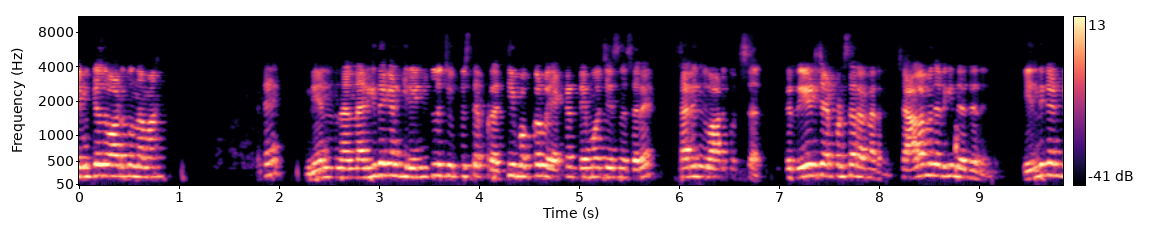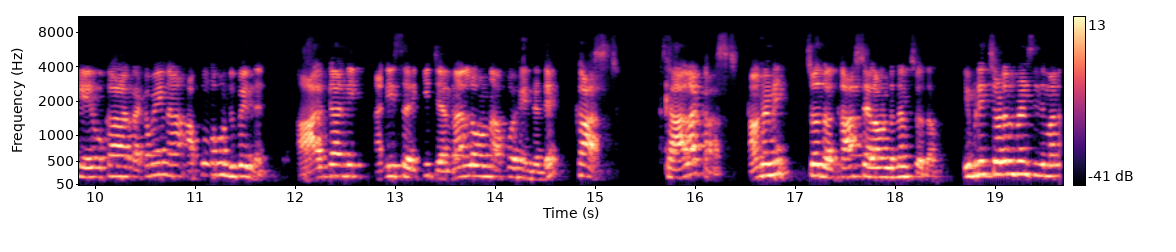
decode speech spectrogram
కెమికల్ వాడుకుందామా? అంటే నేను నన్ను అడిగితే కనుక రెండింటిలో చూపిస్తే ప్రతి ఒక్కళ్ళు ఎక్కడ డెమో చేసినా సరే సార్ ఇది వాడుకోవచ్చు సార్. రేట్ చెప్పండి సార్ అన్నారు చాలా మంది అడిగింది అదేనండి. ఎందుకంటే ఒక రకమైన అపోహ ఉండిపోయిందండి. ఆర్గానిక్ అనేసరికి జనాల్లో ఉన్న అపోహ ఏంటంటే కాస్ట్. చాలా కాస్ట్. అవునండి? చూద్దాం కాస్ట్ ఎలా ఉంటుందని చూద్దాం. ఇప్పుడు ఇది చూడండి ఫ్రెండ్స్ ఇది మన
